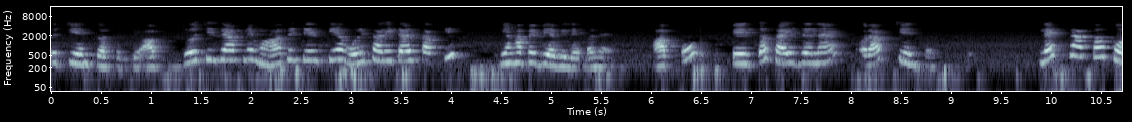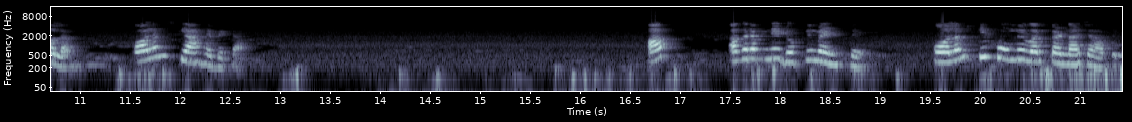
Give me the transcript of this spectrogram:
तो चेंज कर सकते हो। आप जो चीज़ें आपने वहाँ से चेंज किया, वही सारी टाइप्स आपकी यहाँ पे भी अवेलेबल है। आपको पेज का साइज़ देना है और आप चेंज कर सकते हो। नेक्स्ट है आपका कॉलम कॉलम्स क्या है बेटा? आप अगर अपने डॉक्यूमेंट्स में कॉलम्स की फॉर्म में वर्क करना चाहते हो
